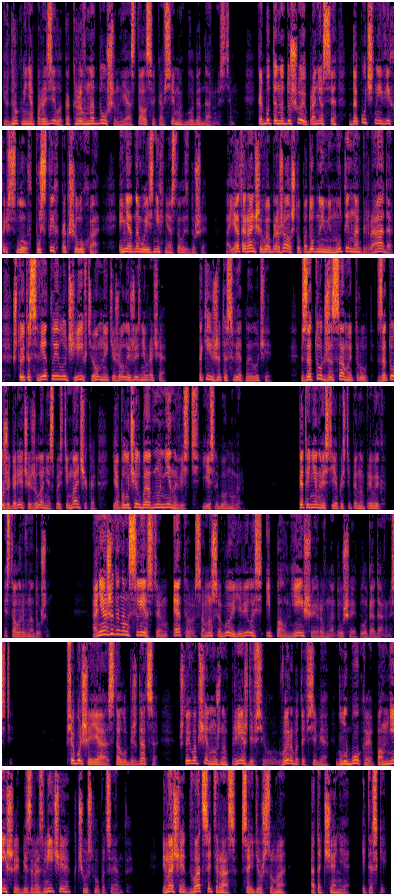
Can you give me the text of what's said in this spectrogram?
И вдруг меня поразило, как равнодушен я остался ко всем их благодарностям. Как будто над душою пронесся докучный вихрь слов, пустых, как шелуха, и ни одного из них не осталось в душе. А я-то раньше воображал, что подобные минуты — награда, что это светлые лучи в темной и тяжелой жизни врача. Какие же это светлые лучи? За тот же самый труд, за то же горячее желание спасти мальчика я получил бы одну ненависть, если бы он умер. К этой ненависти я постепенно привык и стал равнодушен. А неожиданным следствием этого, само собой, явилось и полнейшее равнодушие к благодарности. Все больше я стал убеждаться, что и вообще нужно прежде всего выработать в себе глубокое, полнейшее безразличие к чувству пациента. Иначе двадцать раз сойдешь с ума от отчаяния и тоски.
